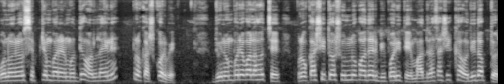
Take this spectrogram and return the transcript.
পনেরো সেপ্টেম্বরের মধ্যে অনলাইনে প্রকাশ করবে। দুই নম্বরে বলা হচ্ছে, প্রকাশিত শূন্য পদের বিপরীতে মাদ্রাসা শিক্ষা অধিদপ্তর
